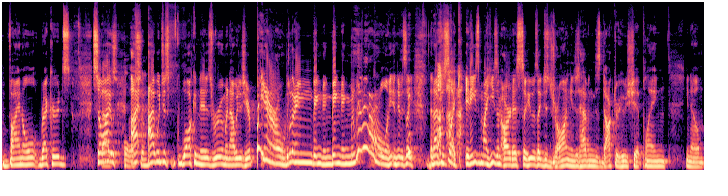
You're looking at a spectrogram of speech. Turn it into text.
vinyl records. So I, awesome. I I would just walk into his room and I would just hear ding ding ding ding ding and it was like and I'm just like and he's my he's an artist so he was like just drawing and just having this Doctor Who shit playing, you know.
